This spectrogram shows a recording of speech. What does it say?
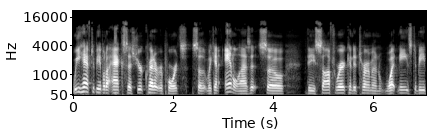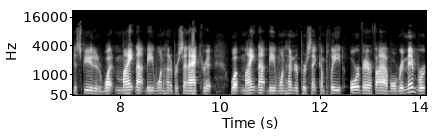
we have to be able to access your credit reports so that we can analyze it so the software can determine what needs to be disputed, what might not be 100% accurate, what might not be 100% complete or verifiable. Remember,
